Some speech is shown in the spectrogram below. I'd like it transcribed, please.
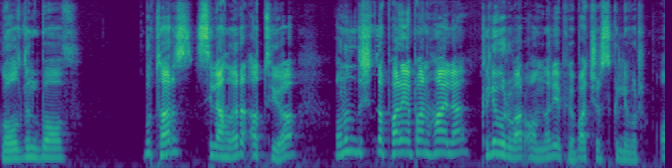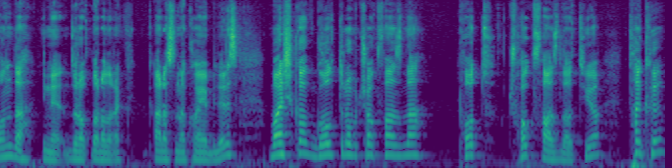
Golden Bow. Bu tarz silahları atıyor. Onun dışında para yapan hala Cleaver var. Onları yapıyor. Butcher's Cleaver. Onu da yine droplar olarak arasına koyabiliriz. Başka Gold Drop'u çok fazla. Pot çok fazla atıyor. Takı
